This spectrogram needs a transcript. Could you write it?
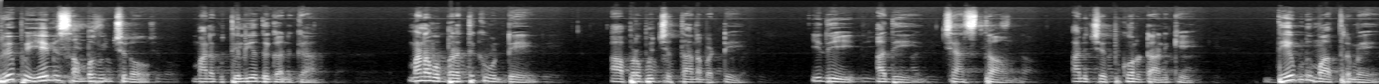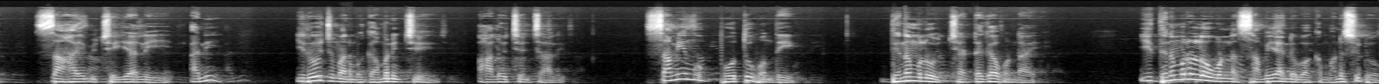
రేపు ఏమి సంభవించునో మనకు తెలియదు గనుక మనము బ్రతికి ఉంటే ఆ ప్రభు చిత్తాన్ని బట్టి ఇది అది చేస్తాం అని చెప్పుకొనటానికి దేవుడు మాత్రమే సహాయం చేయాలి అని ఈరోజు మనము గమనించి ఆలోచించాలి. సమయము పోతూ ఉంది. దినములు చెడ్డగా ఉన్నాయి. ఈ దినములలో ఉన్న సమయాన్ని ఒక మనుషుడు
